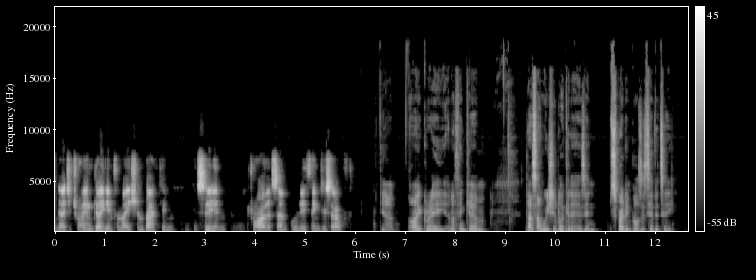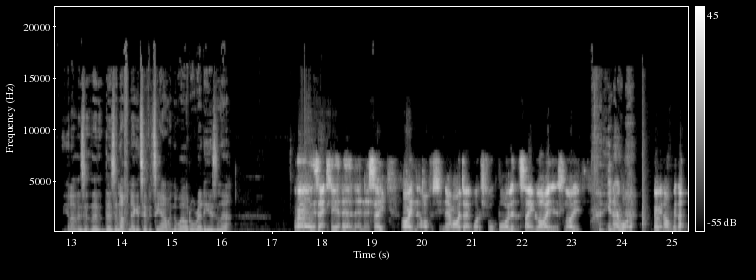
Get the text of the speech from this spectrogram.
you know to try and gain information back and you can see and trial and sample new things yourself. Yeah, I agree, and I think um, that's how we should look at it: is in spreading positivity. You know, there's there's enough negativity out in the world already, isn't there? Well, exactly, and and, and I say, I obviously now I don't watch football in the same light. It's like, you yeah. know, what going on with that?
